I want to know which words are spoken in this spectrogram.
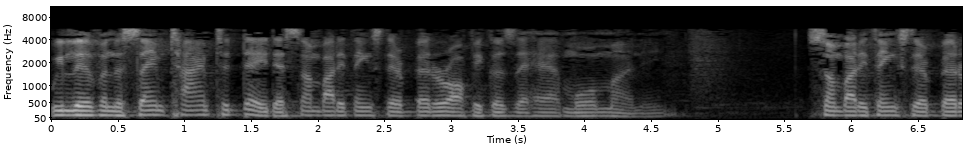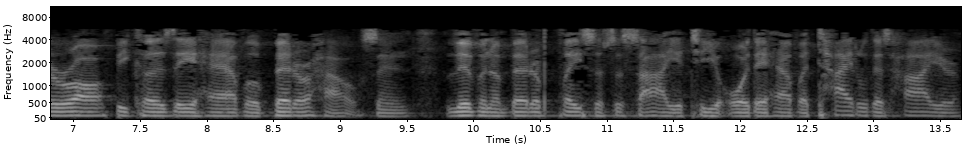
We live in the same time today that somebody thinks they're better off because they have more money. Somebody thinks they're better off because they have a better house and live in a better place of society or they have a title that's higher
